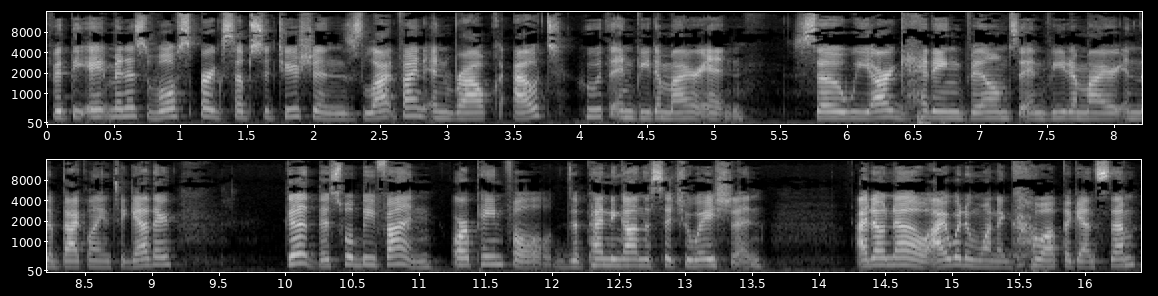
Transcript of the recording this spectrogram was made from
58 minutes, Wolfsburg substitutions. Lattwein and Rauch out, Huth and Wiedemeyer in. So we are getting Wilms and Wiedemeyer in the backline together. Good, this will be fun or painful, depending on the situation. I don't know. I wouldn't want to go up against them.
